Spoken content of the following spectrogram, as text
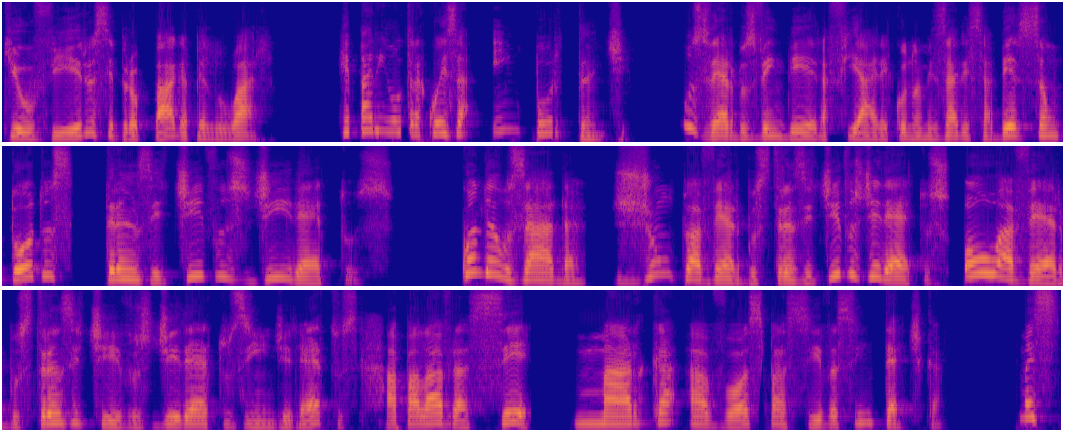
que o vírus se propaga pelo ar. Reparem outra coisa importante. Os verbos vender, afiar, economizar e saber são todos transitivos diretos. Quando é usada junto a verbos transitivos diretos ou a verbos transitivos diretos e indiretos, a palavra se marca a voz passiva sintética. Mas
